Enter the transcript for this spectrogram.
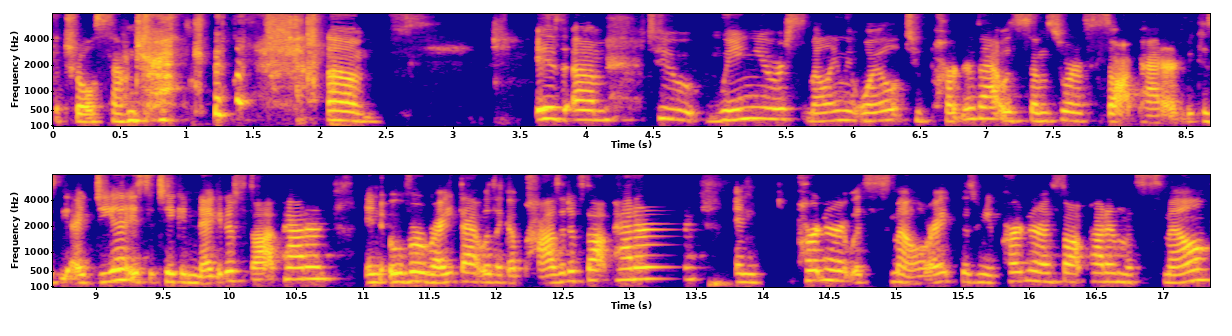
a troll soundtrack. um, is um, to when you're smelling the oil to partner that with some sort of thought pattern because the idea is to take a negative thought pattern and overwrite that with like a positive thought pattern and partner it with smell right? Because when you partner a thought pattern with smell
